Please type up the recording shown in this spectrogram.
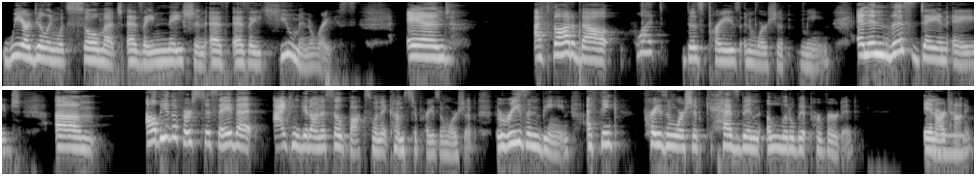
We are dealing with so much as a nation, as as a human race. And I thought about what does praise and worship mean? And in this day and age, um, I'll be the first to say that I can get on a soapbox when it comes to praise and worship. The reason being, I think praise and worship has been a little bit perverted in our time.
